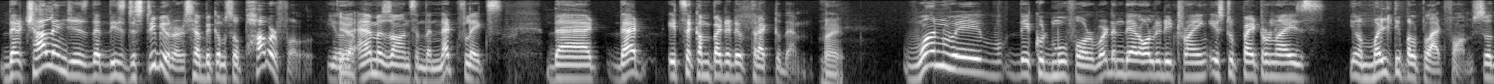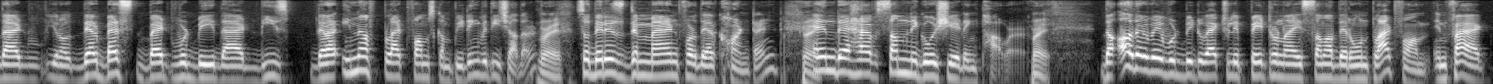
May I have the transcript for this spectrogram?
Their challenge is that these distributors have become so powerful, you know, Yeah. the Amazons and the Netflix, that that it's a competitive threat to them right one way they could move forward and they're already trying is to patronize you know multiple platforms so that you know their best bet would be that these there are enough platforms competing with each other Right. so there is demand for their content Right. and they have some negotiating power right the other way would be to actually patronize some of their own platform in fact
